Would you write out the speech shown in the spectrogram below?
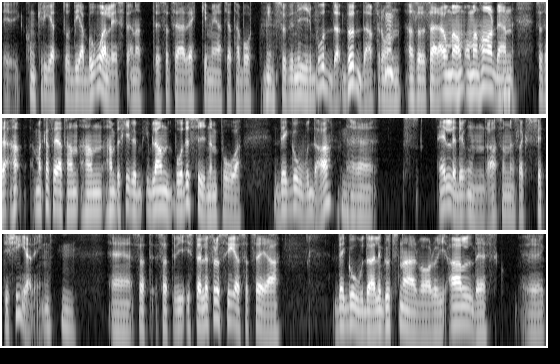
eh, konkret och diaboliskt än att det så att säga räcker med att jag tar bort min souvenirbuddha Buddha från, alltså så här, om, man, om man har den, så att säga, han, man kan säga att han, han, han beskriver ibland både synen på det goda eh, s- eller det onda som en slags fetischering. Mm. Eh, så, att, så att vi istället för att se så att säga det goda eller Guds närvaro i all dess eh,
